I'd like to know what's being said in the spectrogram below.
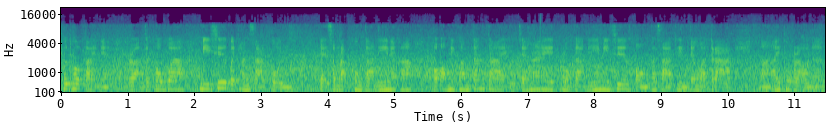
ทั่วๆไปเนี่ยเราอาจจะพบว่ามีชื่อเป็นทางสากล แต่สำหรับโครงการนี้นะคะพออมีความตั้งใจจะให้โครงการนี้มีชื่อของภาษาถิ่นจังหวัดตราดมาให้พวกเรานั้น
